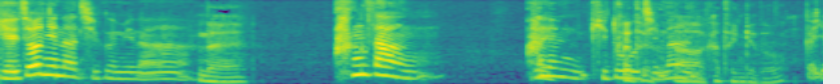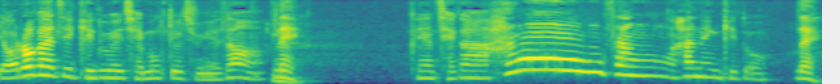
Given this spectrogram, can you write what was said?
예전이나 지금이나 네. 항상 하는 기도지만 같은, 아, 같은 기도. 그러니까 여러 가지 기도의 제목들 중에서 네. 그냥 제가 항상 하는 기도 네.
